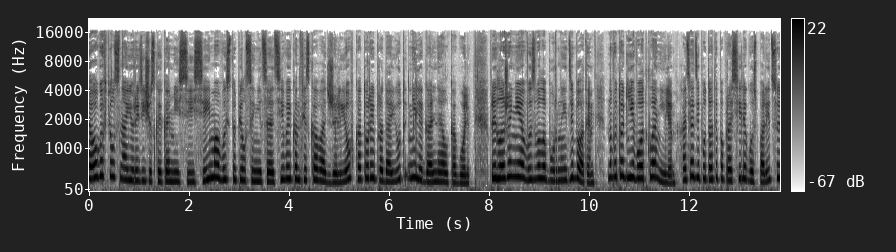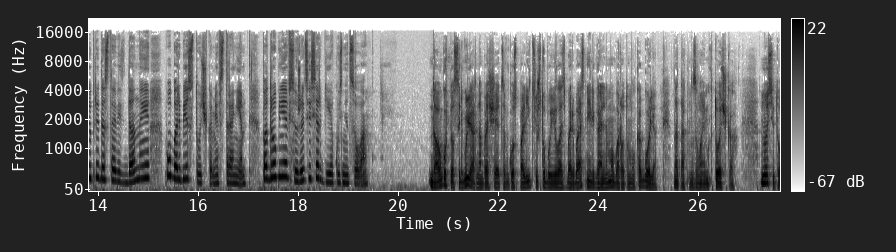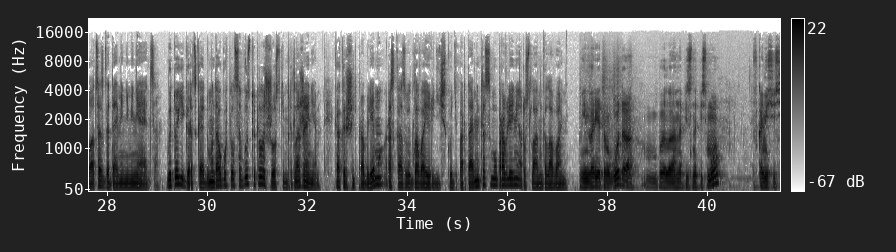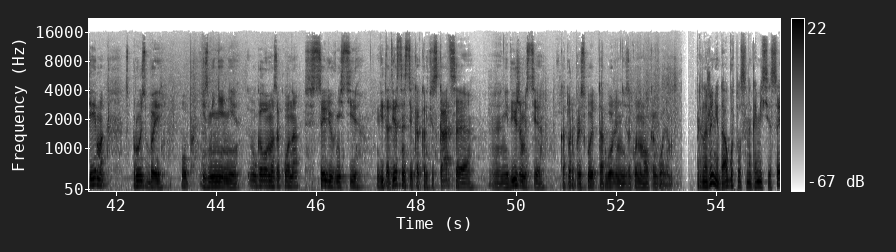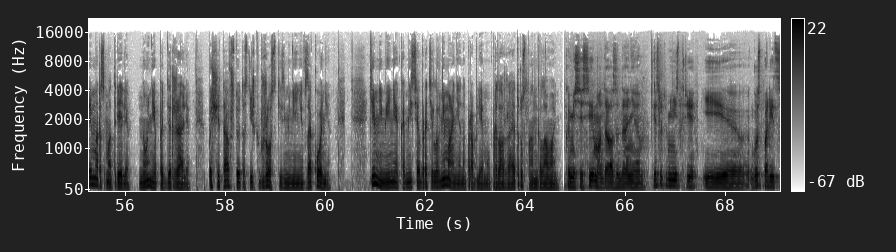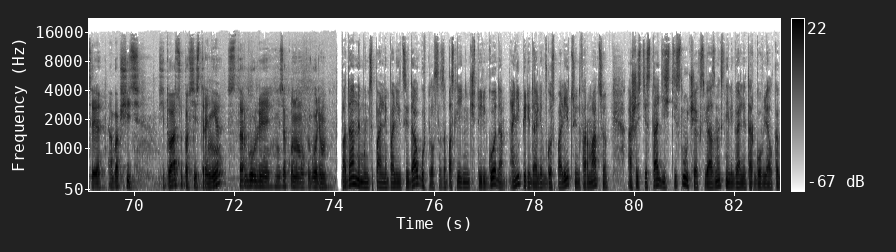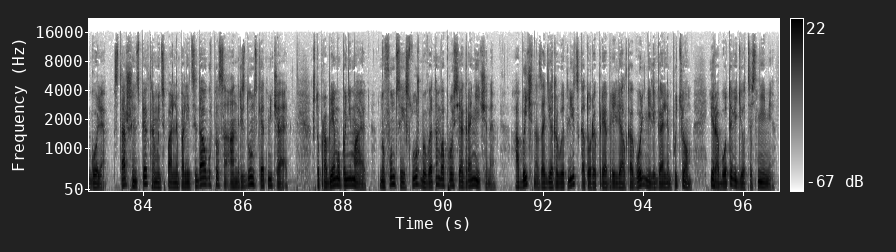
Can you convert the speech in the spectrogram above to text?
Даугавпилс на юридической комиссии Сейма выступил с инициативой конфисковать жилье, в которой продают нелегальный алкоголь. Предложение вызвало бурные дебаты, но в итоге его отклонили, хотя депутаты попросили госполицию предоставить данные по борьбе с точками в стране. Подробнее в сюжете Сергея Кузнецова. Даугавпилс регулярно обращается в госполицию, чтобы велась борьба с нелегальным оборотом алкоголя на так называемых точках. Но ситуация с годами не меняется. В итоге городская дума Даугавпилса выступила с жестким предложением. Как решить проблему, рассказывает глава юридического департамента самоуправления Руслан Головань. В январе этого года было написано письмо в комиссию Сейма с просьбой об изменении уголовного закона с целью внести вид ответственности как конфискация недвижимости, в которой происходит торговля незаконным алкоголем. Предложение Даугавпилса на комиссии Сейма рассмотрели, но не поддержали, посчитав, что это слишком жесткие изменения в законе. Тем не менее, комиссия обратила внимание на проблему, продолжает Руслан Головань. Комиссия Сейма дала задание Теслиту министре и госполиции обобщить ситуацию по всей стране с торговлей незаконным алкоголем. По данным муниципальной полиции Даугавпилса, за последние 4 года они передали в госполицию информацию о 610 случаях, связанных с нелегальной торговлей алкоголя. Старший инспектор муниципальной полиции Даугавпилса Андрей Дунский отмечает, что проблему понимают, но функции их службы в этом вопросе ограничены. Обычно задерживают лиц, которые приобрели алкоголь нелегальным путем, и работа ведется с ними.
